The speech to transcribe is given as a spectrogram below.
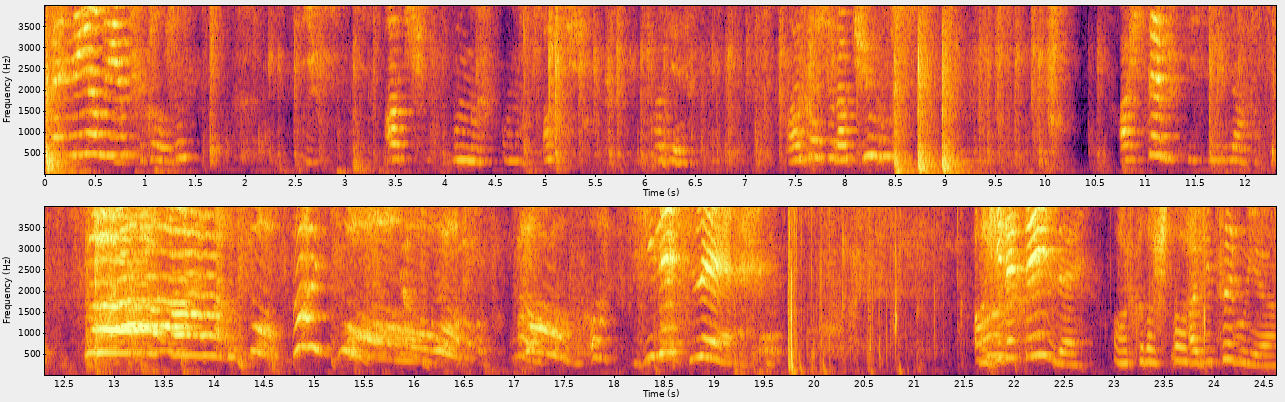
Ben neyi alayım? Su kaldım. Aç bunu. Onu aç. Hadi. Arkadaşlar açıyoruz. Açtım. Bismillah. Of! Of! Of! Jiletle. Jilet değil de. Arkadaşlar. Acıtır bu ya.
